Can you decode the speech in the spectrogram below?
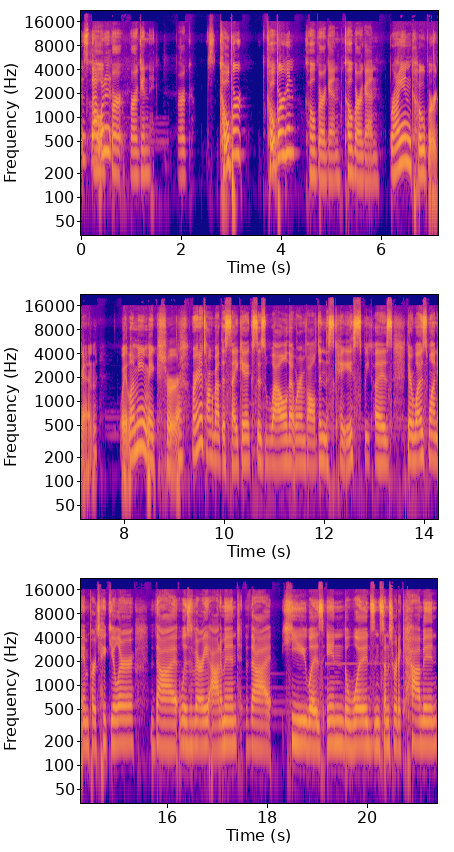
Is that what it? Ber- Bergen, Berg, Coburg? Coburgen? Coburgen, Coburgen. Brian Coburgen. Wait, let me make sure. We're going to talk about the psychics as well that were involved in this case because there was one in particular that was very adamant that he was in the woods in some sort of cabin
